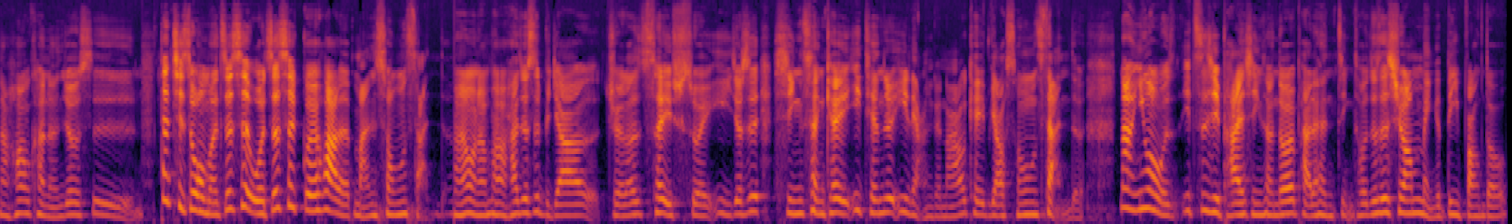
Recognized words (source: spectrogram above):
然后可能就是，但其实我们这次我这次规划的蛮松散的。反正我男朋友他就是比较觉得可以随意，就是行程可以一天就一两个，然后可以比较松散的。那因为我一自己排行程都会排的很紧凑，就是希望每个地方都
